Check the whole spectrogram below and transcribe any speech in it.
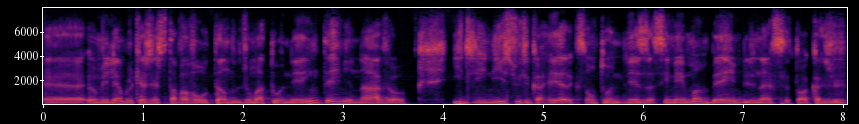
É, eu me lembro que a gente estava voltando de uma turnê interminável e de início de carreira, que são turnês assim meio mambembes, né? Você toca às vezes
